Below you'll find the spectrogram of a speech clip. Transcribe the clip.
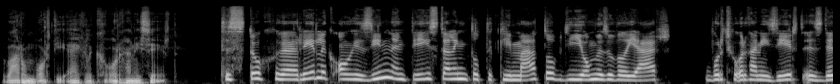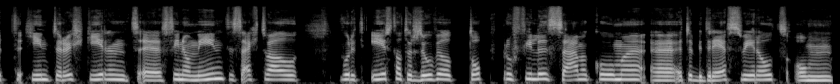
Waarom wordt die eigenlijk georganiseerd? Het is toch uh, redelijk ongezien. In tegenstelling tot de klimaattop die om de zoveel jaar wordt georganiseerd, is dit geen terugkerend fenomeen. Het is echt wel voor het eerst dat er zoveel topprofielen samenkomen uit de bedrijfswereld om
